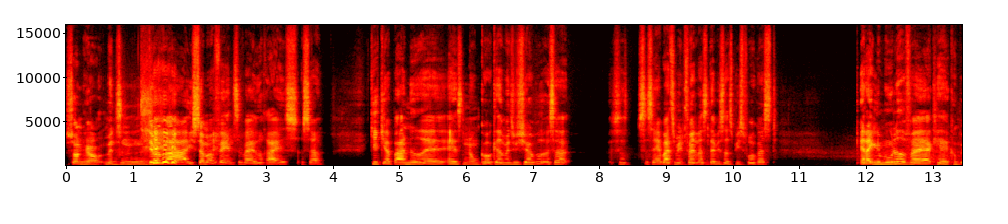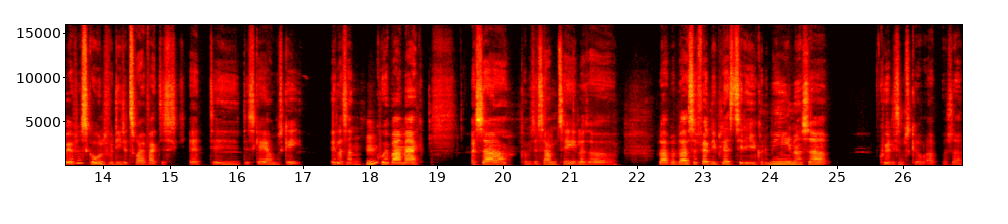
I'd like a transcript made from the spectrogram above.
Sådan her, men sådan, det var bare i sommerferien, så var jeg ude at rejse, og så gik jeg bare ned af, af sådan nogle gågader, mens vi shoppede, og så, så, så sagde jeg bare til mine forældre, så da vi sad og spiste frokost, er der egentlig mulighed for, at jeg kan komme på efterskole, fordi det tror jeg faktisk, at det, det skal jeg måske. Eller sådan, Mm. kunne jeg bare mærke. Og så kom vi til samtale, og så bla bla bla, så fandt de plads til det i økonomien, og så kunne jeg ligesom skrive mig op, og så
